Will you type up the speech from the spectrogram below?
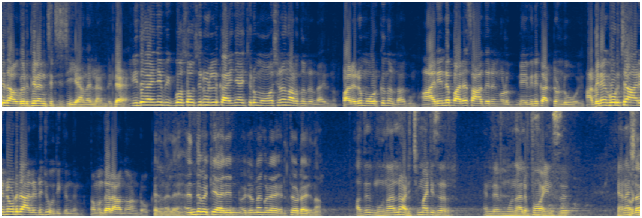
ഈ സൗകര്യത്തിനനുസരിച്ച് ചെയ്യാന്നല്ലാണ്ട് അല്ലേ ഇത് കഴിഞ്ഞ ബിഗ് ബോസ് ഹൗസിനുള്ളിൽ കഴിഞ്ഞ ആഴ്ച ഒരു മോഷണം നടന്നിട്ടുണ്ടായിരുന്നു. പലരും ഓർക്കുന്നുണ്ടാകും. ആര്യന്റെ പല സാധനങ്ങളും നെവിന് കട്ടുകൊണ്ടുപോയി അതിനെ കുറിച്ച് ആര്യനോട് ലാലേട്ടൻ ചോദിക്കുന്നുണ്ട്. നമ്മൾ തലാന്ന് കണ്ടോ എന്താ എന്ത് പറ്റി ആര്യൻ? ഒരെണ്ണം കൂടെ എടുത്തോടായിരുന്നോ അത് മൂന്നാലിനും അടിച്ചു മാറ്റി സാർ എന്റെ മൂന്നാൽ പോയിന്റ്സ് അവിടെ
